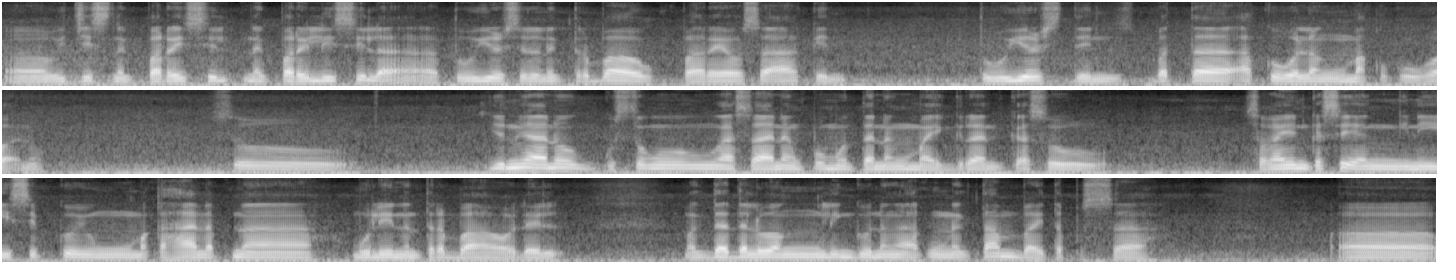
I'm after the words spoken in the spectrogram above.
Uh, which is nagpa-release, nagpa-release sila, 2 years sila nagtrabaho, pareho sa akin. 2 years din, but uh, ako walang makukuha, no? So, yun nga no, gusto ko nga sanang pumunta ng migrant. Kaso sa ngayon kasi ang iniisip ko yung makahanap na muli ng trabaho dahil magdadalawang linggo na nga akong nagtambay tapos sa ah,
